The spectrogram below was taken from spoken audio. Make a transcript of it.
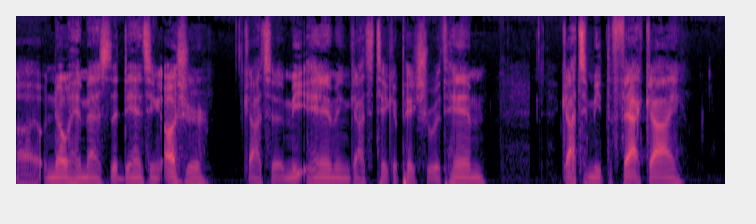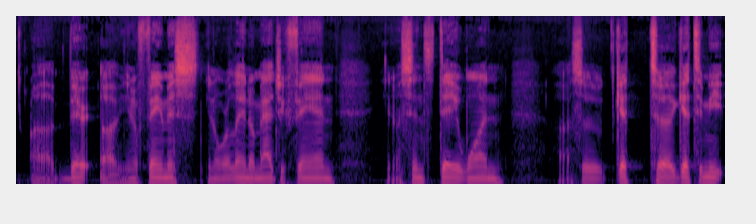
uh, know him as the dancing usher. Got to meet him and got to take a picture with him. Got to meet the fat guy, uh, very, uh, you know, famous, you know, Orlando Magic fan, you know, since day one. Uh, so get to get to meet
